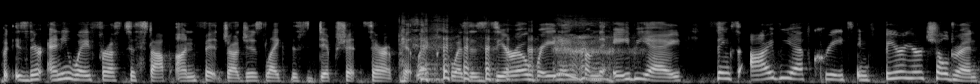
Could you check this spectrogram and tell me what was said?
but is there any way for us to stop unfit judges like this dipshit Sarah Pitlyk, who has a zero rating from the ABA, thinks IVF creates inferior children,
